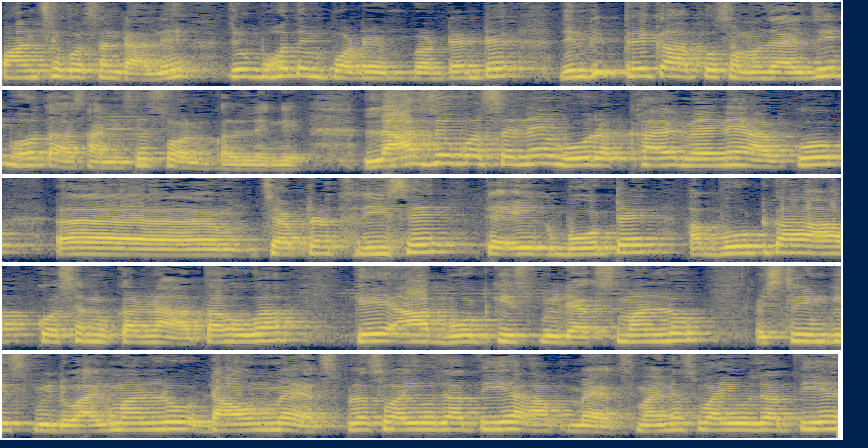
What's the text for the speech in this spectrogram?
पाँच, छह क्वेश्चन डाले, जो बहुत इंपॉर्टेंट इंपॉर्टेंट है, जिनकी ट्रिक आपको समझ आई थी, बहुत आसानी से सॉल्व कर लेंगे। लास्ट जो क्वेश्चन है, वो रखा है मैंने आपको चैप्टर थ्री से, कि एक बोट है। अब बोट का आप क्वेश्चन करना आता होगा, कि आप बोट की स्पीड एक्स मान लो स्ट्रीम की स्पीड वाई मान लो डाउन में एक्स प्लस वाई हो जाती है आप में एक्स माइनस वाई हो जाती है।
